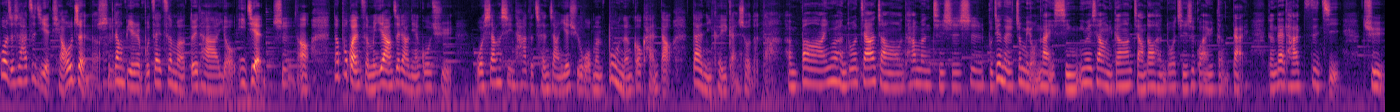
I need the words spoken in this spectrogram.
或者是他自己也调整了，是让别人不再这么对他有意见，是啊。那不管怎么样，这两年过去，我相信他的成长，也许我们不能够看到，但你可以感受得到，很棒啊。因为很多家长他们其实是不见得这么有耐心，因为像你刚刚讲到很多，其实是关于等待，等待他自己去。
